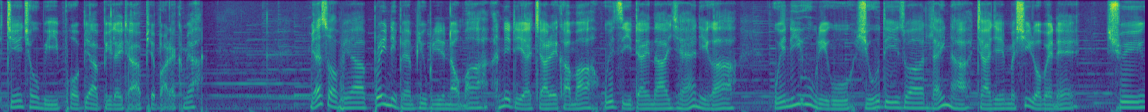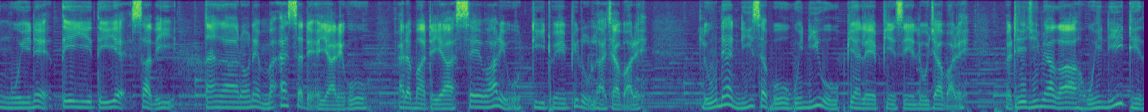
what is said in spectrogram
အကျဉ်းချုပ်ပြီးဖော်ပြပေးလိုက်တာဖြစ်ပါတယ်ခင်ဗျာမြတ်စွာဘုရားပြိဋိဘံပြုပြီးတဲ့နောက်မှာအနှစ်တရာကြာတဲ့အခါမှာဝိဇီတိုင်းသားယဟန်တွေကဝင်းဒီဥပဒေကိုရိုသေးစွာလိုက်နာကြခြင်းမရှိတော့ဘဲနဲ့ရွှေငွေနဲ့တေးရီတေးရဲ့စသည်တန်ဃာတော်နဲ့မအပ်ဆက်တဲ့အရာတွေကို အဓမ္မတရား၁၀ပါးတွေကိုတီထွင်ပြုလုပ်လာကြပါတယ်လူနဲ့နီးစပ်ဖို့ဝင်းဒီကိုပြန်လဲပြင်ဆင်လိုကြပါတယ်မထေရကြီးများကဝင်းဒီဒေသ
